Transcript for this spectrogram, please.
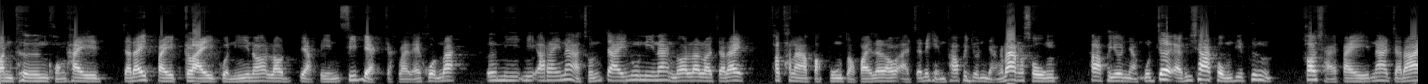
บันเทิงของไทยจะได้ไปไกลกว่านี้เนาะเราอยากเห็นฟีดแบ็จากหลาย ๆ คนว่าเออมีมีอะไรน่าสนใจนู่นนี่นั่นเนาะแล้วเราจะได้พัฒนาปรับปรุงต่อไปแล้วเราอาจจะได้เห็นภาพยนตร์อย่างร่างทรง ภาพยนตร์อย่างคุณเจ้ยอภิชาติพงศ์ที่เพิ่งเข้าฉายไปน่าจะได้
